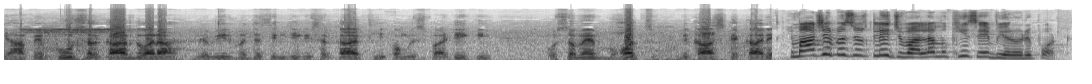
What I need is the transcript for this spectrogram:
यहाँ पे पूर्व सरकार द्वारा जो वीरभद्र सिंह जी की सरकार थी, कांग्रेस पार्टी की, उस समय बहुत विकास के कार्य हिमाचल प्रस्तुत के लिए ज्वालामुखी से ब्यूरो रिपोर्ट।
